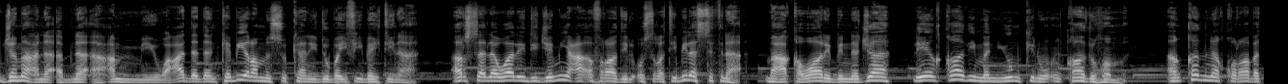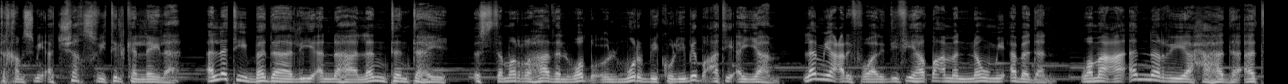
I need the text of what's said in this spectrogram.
جمعنا أبناء عمي وعددا كبيرا من سكان دبي في بيتنا. أرسل والدي جميع أفراد الأسرة بلا استثناء مع قوارب النجاة لإنقاذ من يمكن إنقاذهم. أنقذنا قرابة 500 شخص في تلك الليلة التي بدا لي أنها لن تنتهي. استمر هذا الوضع المربك لبضعة أيام. لم يعرف والدي فيها طعم النوم أبدا. ومع أن الرياح هدأت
